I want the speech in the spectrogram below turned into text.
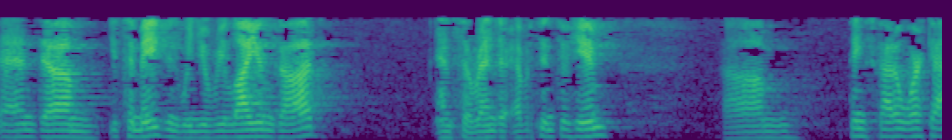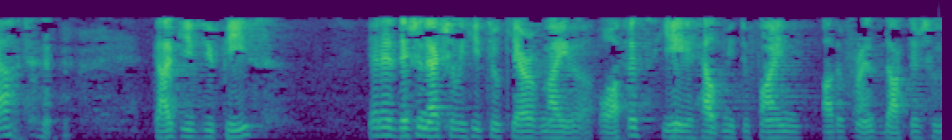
And um, it's amazing when you rely on God and surrender everything to Him. Um, things gotta work out. God gives you peace. In addition, actually, He took care of my uh, office. He helped me to find other friends, doctors who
